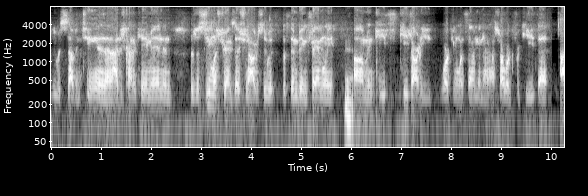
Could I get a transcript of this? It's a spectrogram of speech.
He was 17, and then I just kind of came in, and it was a seamless transition, obviously, with, with them being family. Yeah. Um, and Keith, Keith already working with them, and I started working for Keith. That I,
